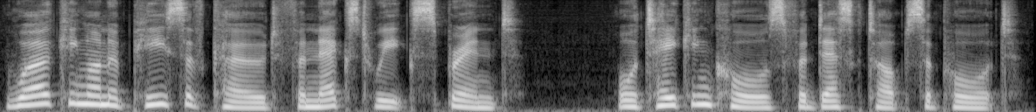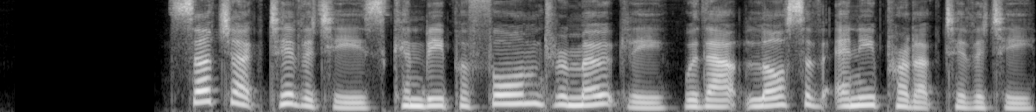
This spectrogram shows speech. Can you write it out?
working on a piece of code for next week's sprint, or taking calls for desktop support. Such activities can be performed remotely without loss of any productivity.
